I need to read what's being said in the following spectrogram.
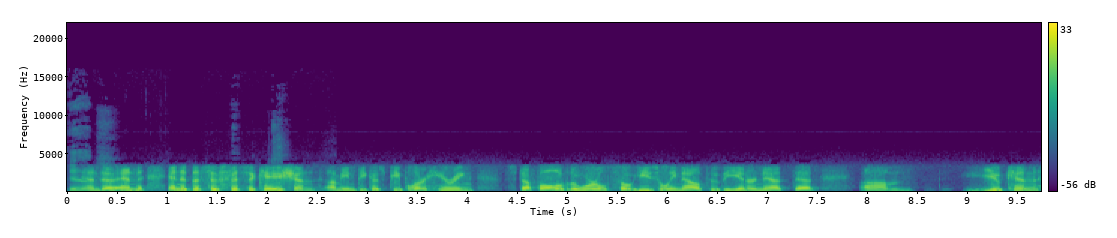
yeah. and uh, and and the sophistication. I mean, because people are hearing stuff all over the world so easily now through the internet that um, you can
